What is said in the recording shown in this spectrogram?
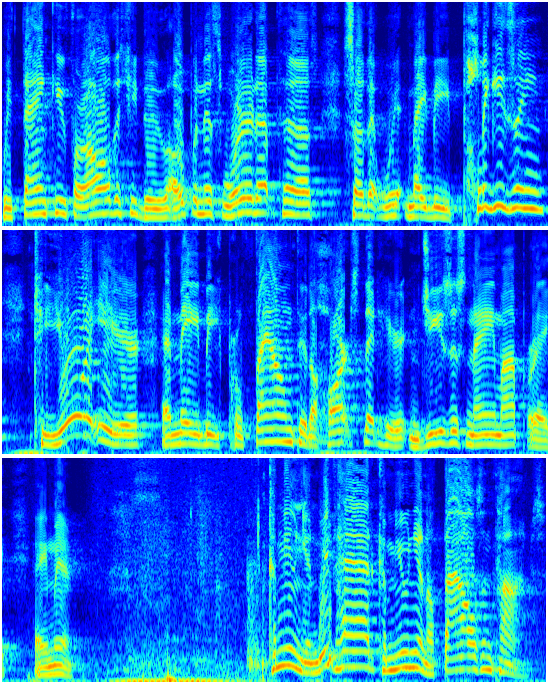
We thank you for all that you do. Open this word up to us so that it may be pleasing to your ear and may be profound to the hearts that hear it. In Jesus' name I pray. Amen. Communion. We've had communion a thousand times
